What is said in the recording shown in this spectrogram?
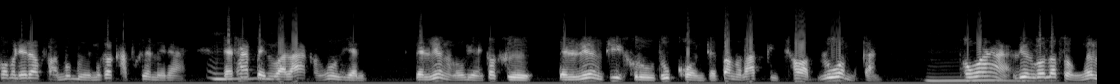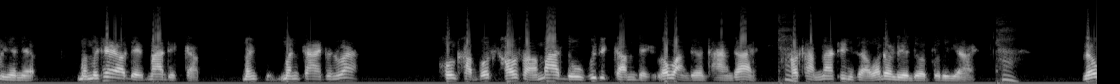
ก็ไม่ได้รับความร่วมมือมันก็ขับเคลื่อนไม่ได้อืมแต่ถ้าเป็นวาระของโรงเรียน เป็นเรื่องของโรงเรียนก็คือ เป็นเรื่องที่ครูทุกคนจะต้องรับผิดชอบร่วมกันอืมเพราะว่าเรื่องรถรับส่งนักเรียนเนี่ย มันไม่ใช่เอาเด็กมาเด็กกลับ มันมันกลายเป็นว่า คนขับรถเขาสามารถดูพฤติกรรมเด็กระหว่างเดินทางได้ค่ะเขาทำหน้าที่สารวัตรนักเรียนโดยปริยายค่ะแล้ว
